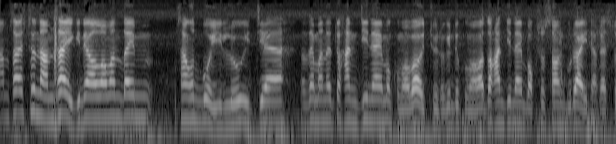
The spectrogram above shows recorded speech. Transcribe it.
নামচা আছিলোঁ নামচা আহি কিনে অলপমান টাইম চাঙত বহিলোঁ এতিয়া। তাতে মানে তো শান্তি নাই মই ঘুমাব হৈছিলোঁ কিন্তু ঘুমাবতো শান্তি নাই বক্সৰ চাউণ্ড পূৰা আহি থাকে। চ'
